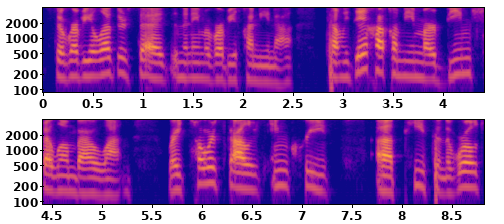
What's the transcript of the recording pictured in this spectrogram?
so Rabbi Elazar says in the name of Rabbi Chanina, Talmidei Chachamim Marbim Shalom Ba'olam, right? Torah scholars increase uh, peace in the world.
